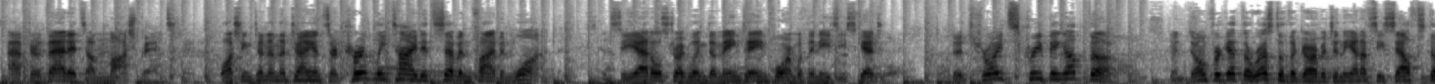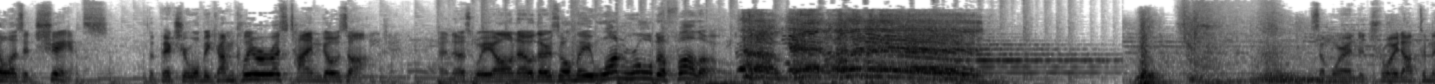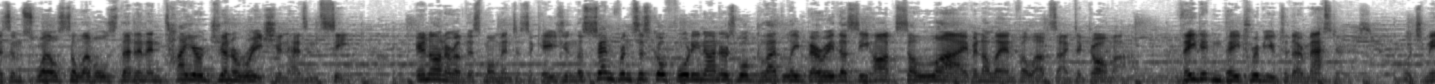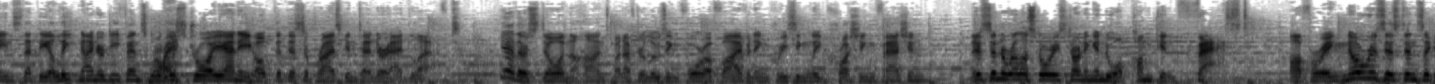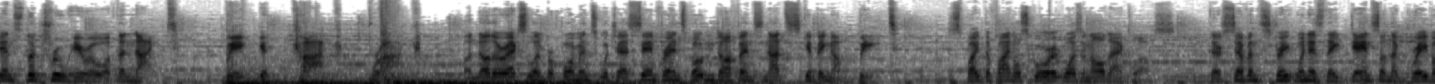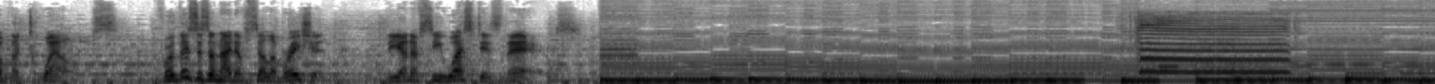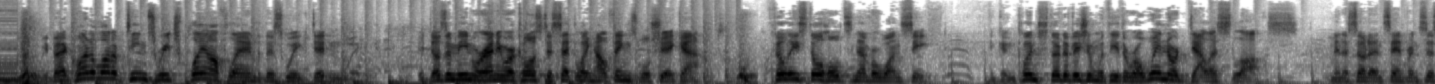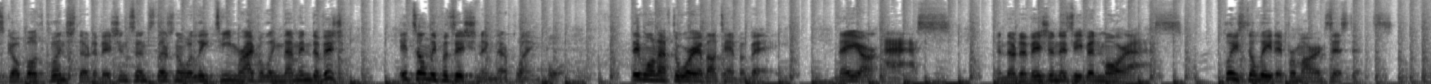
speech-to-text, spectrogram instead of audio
After that, it's a mosh pit. Washington and the Giants are currently tied at 7 5 and 1, and Seattle struggling to maintain form with an easy schedule. Detroit's creeping up though. And don't forget the rest of the garbage in the NFC South still has a chance. The picture will become clearer as time goes on. And as we all know, there's only one rule to follow. Don't get eliminated! Somewhere in Detroit, optimism swells to levels that an entire generation hasn't seen. In honor of this momentous occasion, the San Francisco 49ers will gladly bury the Seahawks alive in a landfill outside Tacoma. They didn't pay tribute to their masters, which means that the elite Niner defense will destroy any hope that this surprise contender had left. Yeah, they're still in the hunt, but after losing 4 of 5 in increasingly crushing fashion, this Cinderella story's turning into a pumpkin fast offering no resistance against the true hero of the night, Big Cock Brock. Another excellent performance which has San Fran's potent offense not skipping a beat. Despite the final score, it wasn't all that close. Their seventh straight win as they dance on the grave of the 12s. For this is a night of celebration. The NFC West is theirs. We've had quite a lot of teams reach playoff land this week, didn't we? It doesn't mean we're anywhere close to settling how things will shake out. Philly still holds number one seed and can clinch their division with either a win or Dallas loss. Minnesota and San Francisco both clinched their division since there's no elite team rivaling them in division. It's only positioning they're playing for. They won't have to worry about Tampa Bay. They are ass. And their division is even more ass. Please delete it from our existence.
